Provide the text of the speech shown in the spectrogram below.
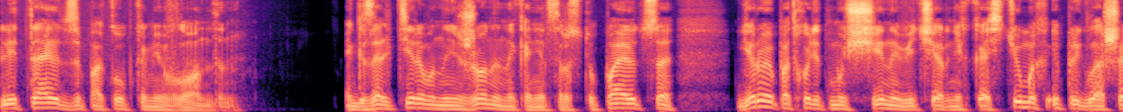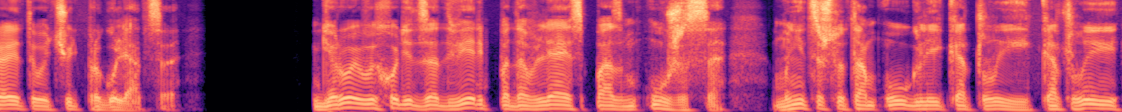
летают за покупками в Лондон. Экзальтированные жены наконец расступаются, герою подходит мужчина в вечерних костюмах и приглашает его чуть прогуляться. Герой выходит за дверь, подавляя спазм ужаса. Мнится, что там угли и котлы, котлы,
